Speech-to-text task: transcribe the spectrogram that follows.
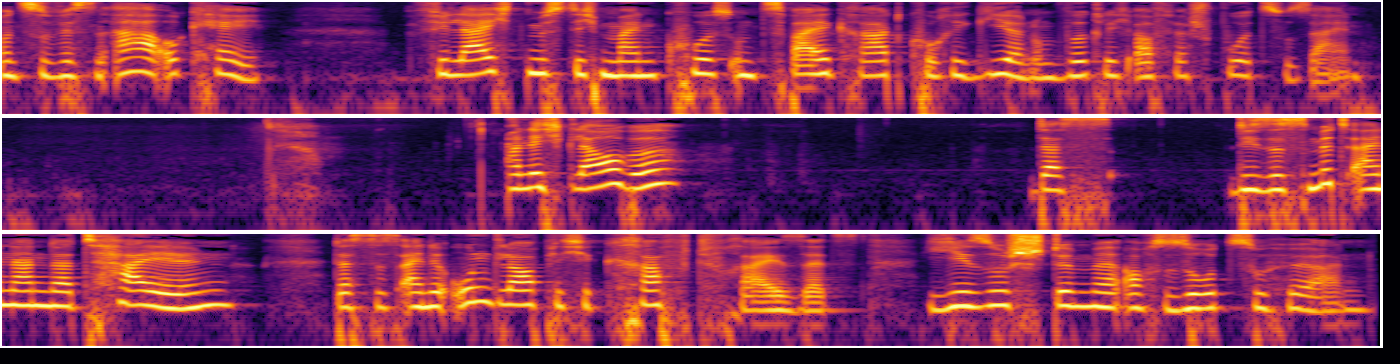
und zu wissen, ah, okay, vielleicht müsste ich meinen Kurs um zwei Grad korrigieren, um wirklich auf der Spur zu sein. Und ich glaube, dass dieses Miteinander teilen, dass das eine unglaubliche Kraft freisetzt, Jesu Stimme auch so zu hören.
